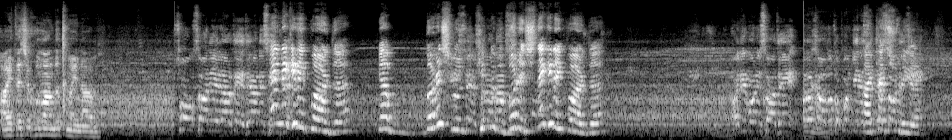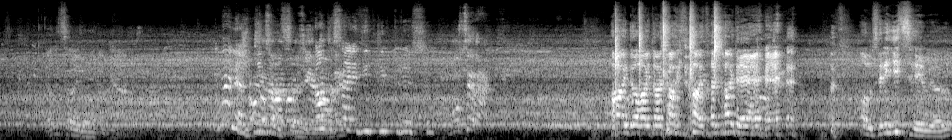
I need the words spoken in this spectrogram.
Aytaç'ı kullandırtmayın abi. Son saniyelerde değerli Ya ne seyirciler. gerek vardı? Ya Barış mı? Kimdi bu Barış? Ne gerek vardı? Ali Golizade. Ara kaldı topun gerisinde sadece. vuruyor. Galatasaraylı o adam ya. Ne alaka? Galatasaray golcü yerine aldı. Galatasaray'la deyip deyip duruyorsun. Muslera. Haydi Aytaç, haydi Aytaç, haydi. Oğlum seni hiç sevmiyorum.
